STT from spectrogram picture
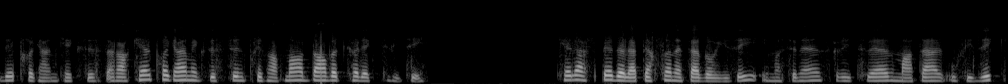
des programmes qui existent. Alors, quel programme existe-t-il présentement dans votre collectivité? Quel aspect de la personne est favorisé, émotionnel, spirituel, mental ou physique?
